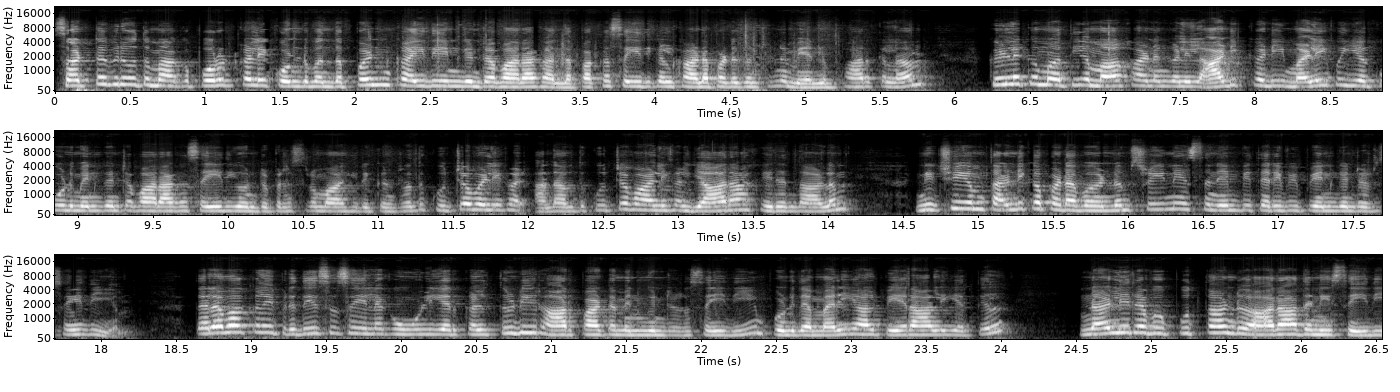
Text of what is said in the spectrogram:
சட்டவிரோதமாக பொருட்களை கொண்டு வந்த பெண் கைது என்கின்றவாறாக அந்த பக்க செய்திகள் காணப்படுகின்றன. மேலும் பார்க்கலாம். கிழக்கு மத்திய மாகாணங்களில் அடிக்கடி மழை பெய்யக்கூடும் என்கின்றவாறாக செய்தி ஒன்று பிரசுரமாக இருக்கின்றது குற்றவாளிகள் அதாவது குற்றவாளிகள் யாராக இருந்தாலும் நிச்சயம் தண்டிக்கப்பட வேண்டும். ஸ்ரீநேசன் எம்பி தெரிவிப்பு என்கின்ற ஒரு செய்தியும் தலவாக்கலை பிரதேச செயலக ஊழியர்கள் திடீர் ஆர்ப்பாட்டம் என்கின்ற ஒரு செய்தியும் புனித மரியாள் பேராலயத்தில் நள்ளிரவு புத்தாண்டு ஆராதனை செய்தி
